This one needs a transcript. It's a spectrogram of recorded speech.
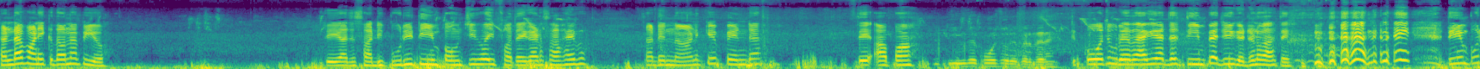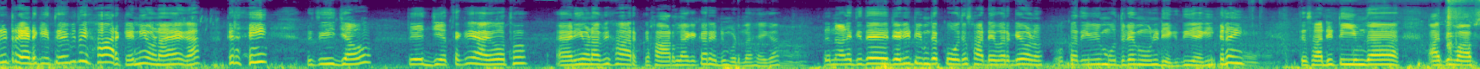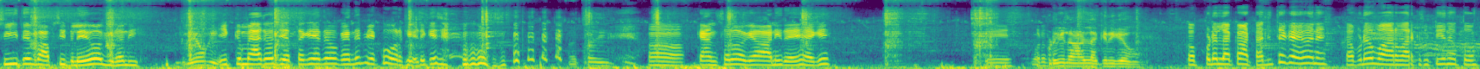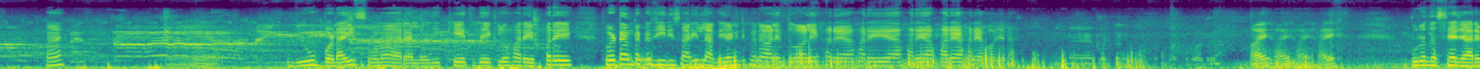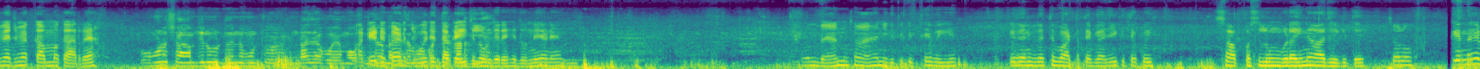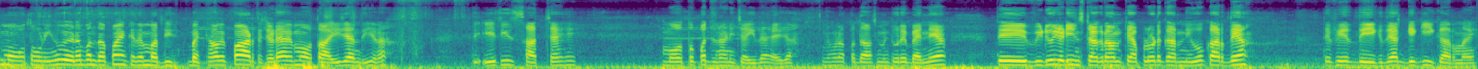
ਠੰਡਾ ਪਾਣੀ ਇੱਕਦਮ ਨਾ ਪੀਓ। ਤੇ ਅੱਜ ਸਾਡੀ ਪੂਰੀ ਟੀਮ ਪਹੁੰਚੀ ਹੋਈ ਫਤਿਹਗੜ੍ਹ ਸਾਹਿਬ। ਸਾਡੇ ਨਾਨਕੇ ਪਿੰਡ ਹੈ ਤੇ ਆਪਾਂ ਟੀਮ ਦੇ ਕੋਚ ਹੋਰੇ ਫਿਰਦੇ ਨੇ। ਤੇ ਕੋਚ ਉਰੇ ਰਹਿ ਗਏ ਅੱਜ ਟੀਮ ਭੇਜੀ ਖੇਡਣ ਵਾਸਤੇ। ਨਹੀਂ ਟੀਮ ਪੂਰੀ ਟ੍ਰੇਨਡ ਕੀਤੀ ਹੋਈ ਵੀ ਤੁਸੀਂ ਹਾਰ ਕੇ ਨਹੀਂ ਆਉਣਾ ਹੈਗਾ ਕਿ ਨਹੀਂ? ਤੁਸੀਂ ਜਾਓ ਤੇ ਜਿੱਤ ਕੇ ਆਇਓ ਉਥੋਂ। ਐ ਨਹੀਂ ਹੋਣਾ ਵੀ ਹਾਰ ਹਾਰ ਲੈ ਕੇ ਘਰੇ ਨਹੀਂ ਮੁੜਨਾ ਹੈਗਾ। ਤੇ ਨਾਲੇ ਜਿਹਦੇ ਜਿਹੜੀ ਟੀਮ ਦੇ ਕੋਚ ਸਾਡੇ ਵਰਗੇ ਹੋਣ ਉਹ ਕਦੀ ਵੀ ਮੁੱਦੜੇ ਮੂੰਹ ਨਹੀਂ ਡਿੱਗਦੀ ਹੈਗੀ ਕਿ ਨਹੀਂ? ਤੇ ਸਾਡੀ ਟੀਮ ਦਾ ਅੱਜ ਵਾਪਸੀ ਤੇ ਵਾਪਸੀ ਡਿਲੇ ਹੋ ਗਈ ਉਹਨਾਂ ਦੀ। ਲਿਓਗੀ? ਇੱਕ ਮੈਚ ਉਹ ਜਿੱਤ ਗਏ ਤੇ ਉਹ ਕਹਿੰਦੇ ਵੀ ਇੱਕ ਹੋਰ ਖੇਡ ਕੇ ਜਾਓ। ਅੱਛਾ ਜੀ। ਹਾਂ ਕੈਨਸਲ ਹੋ ਗਿਆ ਆ ਨਹੀਂ ਰਹੇ ਹੈਗੇ। ਤੇ ਕੱਪੜੇ ਵੀ ਲਾਣ ਲੱਗ ਨਹੀਂ ਗਏ ਉਹ। ਕੱਪੜੇ ਲਾ ਘਾਟਾ ਜਿੱਥੇ ਗਏ ਹੋਏ ਨੇ। ਕੱਪੜੇ ਵਾਰ-ਵਾਰ ਕੇ ਸੁੱਟੀਆਂ ਨੇ ਉਤੋਂ ਹੈ। ਵਿਊ ਬੜਾ ਹੀ ਸੋਹਣਾ ਆ ਰਿਹਾ ਲੋ ਜੀ ਖੇਤ ਦੇਖ ਲਓ ਹਰੇ ਭਰੇ। ਥੋੜੇ ਟਾਈਮ ਤੱਕ ਜੀਰੀ ਸਾਰੀ ਲੱਗ ਜਾਣੀ ਤੇ ਫਿਰ ਆਲੇ ਦੁਆਲੇ ਹਰਿਆ ਹਰਿਆ ਹਰਿਆ ਹਰਿਆ ਹਰਿਆ ਹੋ ਜਾਣਾ। ਹਾਏ ਹਾਏ ਹਾਏ ਹਾਏ। ਪੂਰਾ ਦੱਸਿਆ ਜਾ ਰਿਹਾ ਵੀ ਅੱਜ ਮੈਂ ਕੰਮ ਕਰ ਰਿਹਾ। ਉਹ ਹੁਣ ਸ਼ਾਮ ਜਿਹਨੂੰ ਦਿਨ ਹੁਣ ਥੋੜਾ ਠੰਡਾ ਜਿਹਾ ਹੋਇਆ ਮੌਸਮ ਢਿੱਡ ਘੜ ਜੂਗਾ ਜਿੱਦਾਂ ਕਈ ਚਲਾਉਂਦੇ ਰਹੇ ਦੋਨੇ ਜਣੇ ਹੁਣ ਬਹਿਣ ਨੂੰ ਤਾਂ ਹੈ ਨਹੀਂ ਕਿਤੇ ਕਿੱਥੇ ਬਈਏ? ਕਿਤੇ ਨਹੀਂ ਇੱਥੇ ਵੱਟ ਤੇ ਬਹਿ ਜਾਏ ਕਿਤੇ ਕੋਈ ਸੱਪ ਸਲੂੰਗੜਾ ਹੀ ਨਾ ਆ ਜਾਏ ਕਿਤੇ। ਚਲੋ। ਕਹਿੰਦੇ ਜੇ ਮੌਤ ਆਉਣੀ ਹੋਵੇ ਨਾ ਬੰਦਾ ਭਾਵੇਂ ਕਿਤੇ ਮਰਦੀ ਬੈਠਾ ਹੋਵੇ ਪਹਾੜ ਤੇ ਚੜਿਆ ਹੋਵੇ ਮੌਤ ਆ ਹੀ ਜਾਂਦੀ ਹੈ ਨਾ। ਤੇ ਇਹ ਚੀਜ਼ ਸੱਚ ਹੈ ਇਹ। ਮੌਤ ਤੋਂ ਭੱਜਣਾ ਨਹੀਂ ਚਾਹੀਦਾ ਹੈਗਾ। ਹੁਣ ਆਪਾਂ 10 ਮਿੰਟ ਉਰੇ ਬਹਿੰਦੇ ਆ ਤੇ ਵੀਡੀਓ ਜਿਹੜੀ ਇੰਸਟਾਗ੍ਰam ਤੇ ਅਪਲੋਡ ਕਰਨੀ ਉਹ ਕਰਦੇ ਆ ਤੇ ਫਿਰ ਦੇਖਦੇ ਆ ਅੱਗੇ ਕੀ ਕਰਨਾ ਹੈ।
